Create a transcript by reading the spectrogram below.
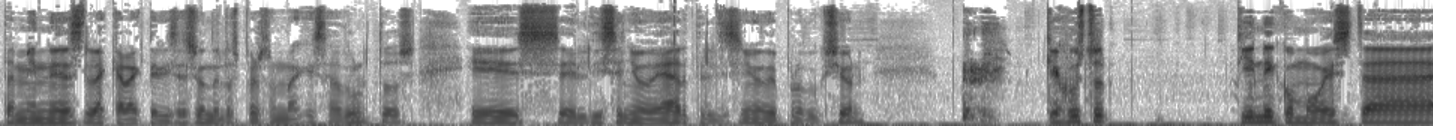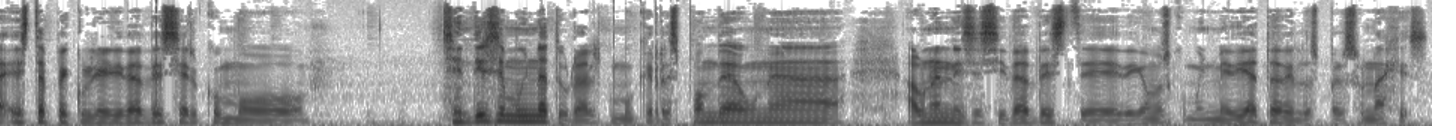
también es la caracterización de los personajes adultos, es el diseño de arte, el diseño de producción, que justo tiene como esta esta peculiaridad de ser como sentirse muy natural, como que responde a una a una necesidad este digamos como inmediata de los personajes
